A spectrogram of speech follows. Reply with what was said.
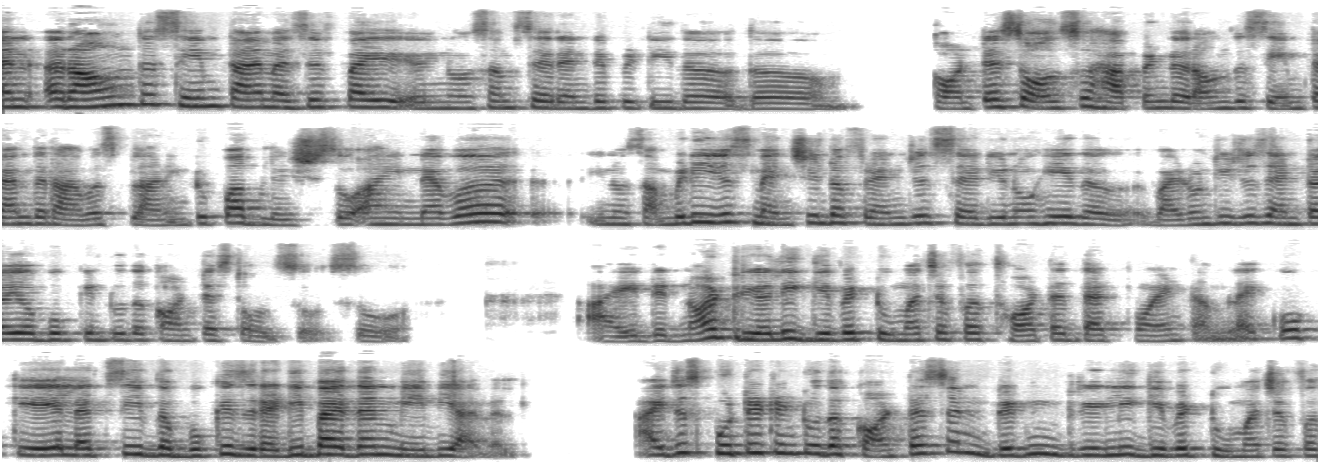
And around the same time as if by you know some serendipity the the contest also happened around the same time that i was planning to publish. So i never you know somebody just mentioned a friend just said you know hey the why don't you just enter your book into the contest also? So i did not really give it too much of a thought at that point i'm like okay let's see if the book is ready by then maybe i will i just put it into the contest and didn't really give it too much of a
